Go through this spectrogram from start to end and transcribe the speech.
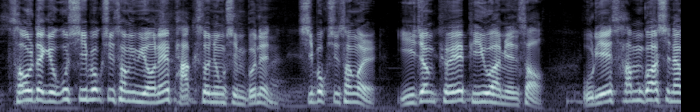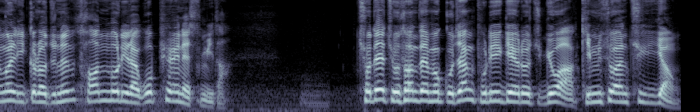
서울대 교구 시복시성위원회 박선용 신부는 시복시성을 이정표에 비유하면서 우리의 삶과 신앙을 이끌어주는 선물이라고 표현했습니다. 초대 조선대목구장 불의계로 주교와 김수환 추기경,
